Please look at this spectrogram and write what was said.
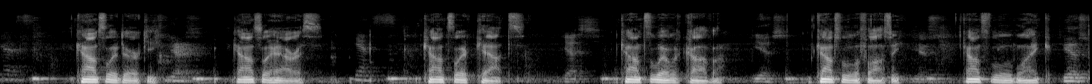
Yes. Councilor Durkee. Yes. Councilor Harris. Yes. Councilor Katz. Yes. Councilor LaCava. Yes. Councilor LaFauci. Yes. Councilor LeBlanc. Yes.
